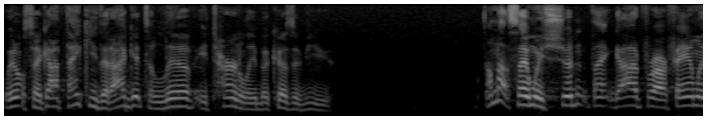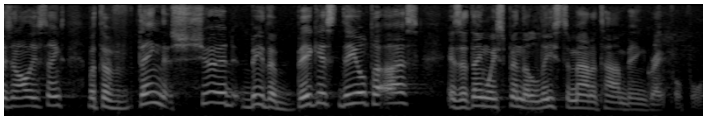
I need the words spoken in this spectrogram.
We don't say, God, thank you that I get to live eternally because of you. I'm not saying we shouldn't thank God for our families and all these things, but the thing that should be the biggest deal to us is the thing we spend the least amount of time being grateful for.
